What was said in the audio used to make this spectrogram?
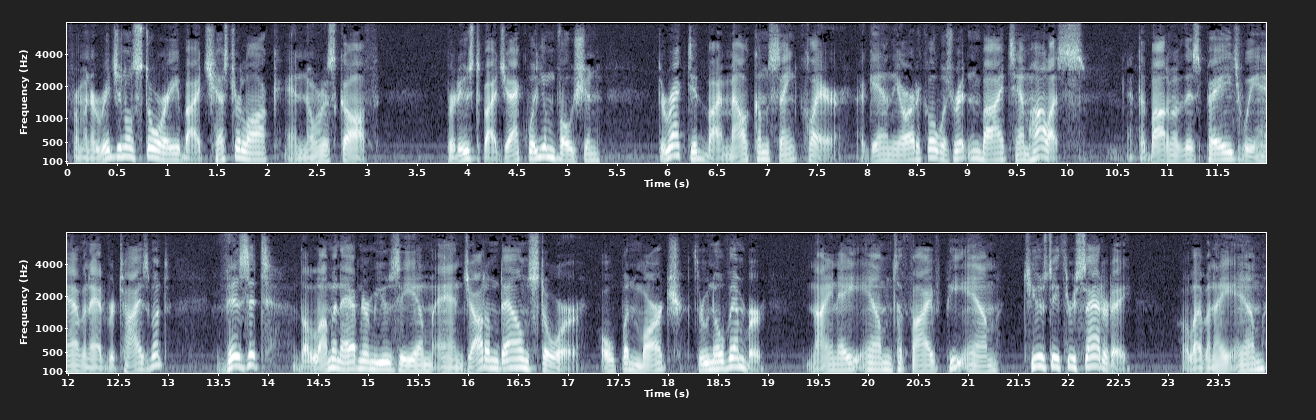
from an original story by Chester Lauck and Norris Goff produced by Jack William Votion, directed by Malcolm St. Clair. Again, the article was written by Tim Hollis. At the bottom of this page, we have an advertisement. Visit the Lum and Abner Museum and Jot 'em Down store, open March through November, 9 a.m. to 5 p.m., Tuesday through Saturday, 11 a.m.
